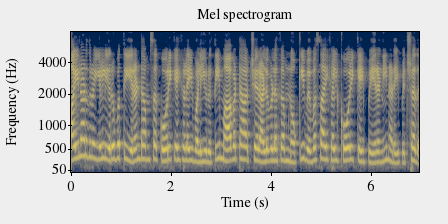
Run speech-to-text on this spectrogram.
மயிலாடுதுறையில் இருபத்தி இரண்டு அம்ச கோரிக்கைகளை வலியுறுத்தி மாவட்ட ஆட்சியர் அலுவலகம் நோக்கி விவசாயிகள் கோரிக்கை பேரணி நடைபெற்றது.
